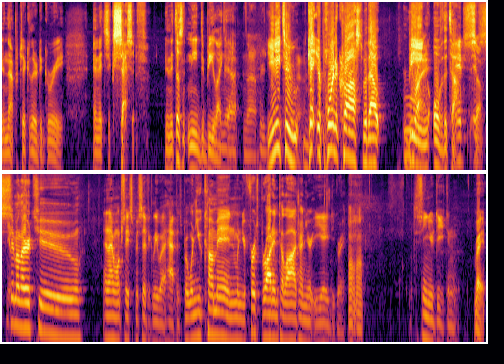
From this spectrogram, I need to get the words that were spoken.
in that particular degree, and it's excessive, and it doesn't need to be like Yeah, that. no. you- need to get your point across without being Right. over the top. It's, so. it's similar to, and I won't say specifically what happens, but when you come in, when you're first brought into lodge on your EA degree, Uh-huh. senior deacon, right.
